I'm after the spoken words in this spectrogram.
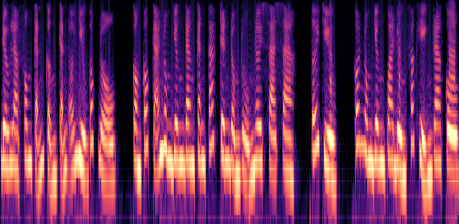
đều là phong cảnh cận cảnh ở nhiều góc độ, còn có cả nông dân đang canh tác trên đồng ruộng nơi xa xa, tới chiều, có nông dân qua đường phát hiện ra cô,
